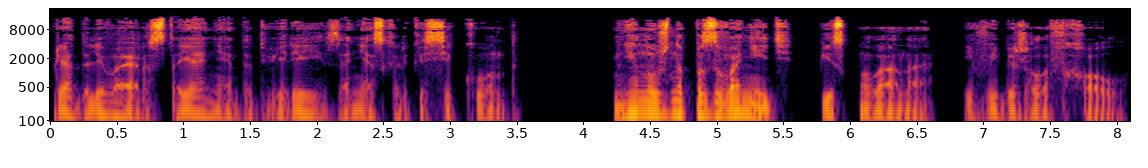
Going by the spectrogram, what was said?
преодолевая расстояние до дверей за несколько секунд. «Мне нужно позвонить!» — пискнула она и выбежала в холл.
